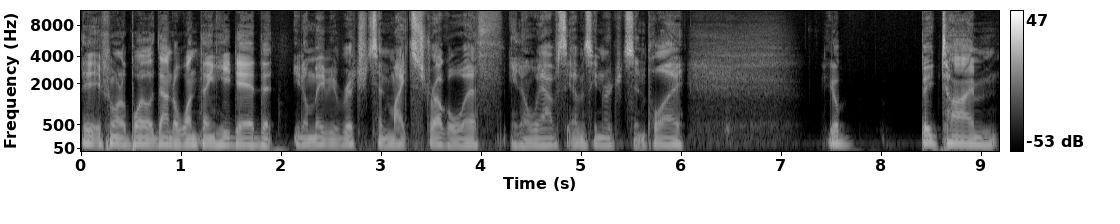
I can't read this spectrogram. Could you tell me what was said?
If you want to boil it down to one thing he did that you know maybe Richardson might struggle with, you know, we obviously haven't seen Richardson play, you know, big time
